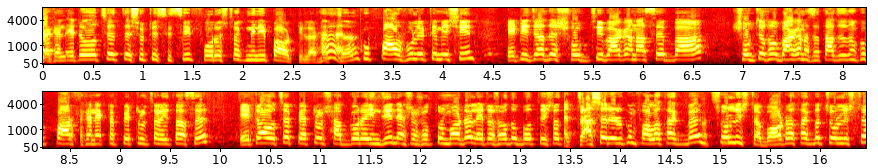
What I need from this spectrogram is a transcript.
দেখেন এটা হচ্ছে তেষট্টি CC four stroke mini power tiller হ্যাঁ? আচ্ছা। খুব পাওয়ারফুল একটি মেশিন এটি যাদের সবজি বাগান আছে বা সবজি অথবা বাগান আছে তাদের জন্য খুব পাওয়ার এখানে একটা পেট্রোল চালিত আছে। এটা হচ্ছে পেট্রোল সাত গড়ে ইঞ্জিন একশো সত্তর মডেল এটা শত বত্রিশটা চাষের এরকম ফলা থাকবে চল্লিশটা বড়টা থাকবে চল্লিশটা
